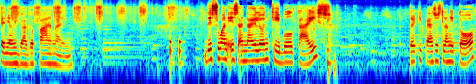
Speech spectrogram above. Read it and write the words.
kanyang gagapangan. This one is a nylon cable ties. 30 pesos lang ito.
